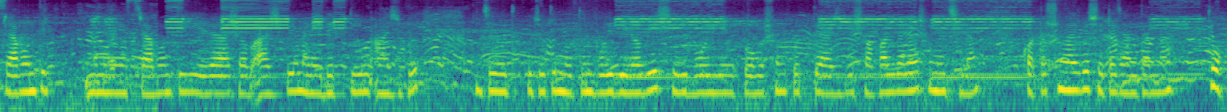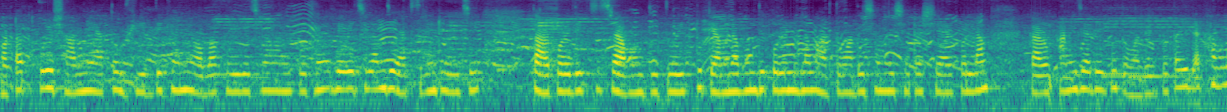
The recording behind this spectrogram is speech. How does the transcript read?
শ্রাবন্তী মানে শ্রাবন্তী এরা সব আসবে মানে এদের টিম আসবে। যে পুজোতে নতুন বই বেরোবে, সেই বইয়ের প্রমোশন করতে আসবে। সকালবেলা শুনেছিলাম, কটার সময় আসবে সেটা জানতাম না। তো হঠাৎ করে সামনে এত ভিড় দেখে আমি অবাক হয়ে গেছিলাম। আমি প্রথমে ভেবেছিলাম যে অ্যাক্সিডেন্ট হয়েছে। তারপরে দেখছি শ্রাবন্তী। তো একটু ক্যামেরাবন্দি করে নিলাম আর তোমাদের সঙ্গে সেটা শেয়ার করলাম। কারণ আমি যা দেখব তোমাদেরকে তাই দেখাবো।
